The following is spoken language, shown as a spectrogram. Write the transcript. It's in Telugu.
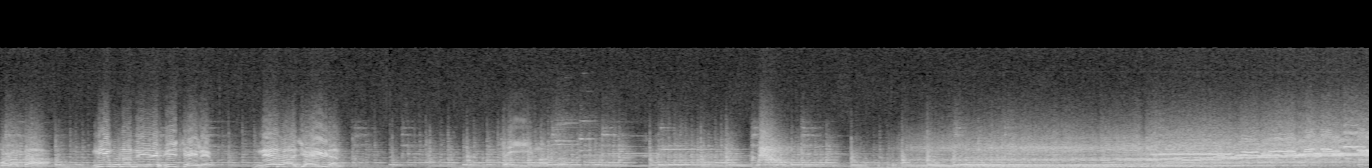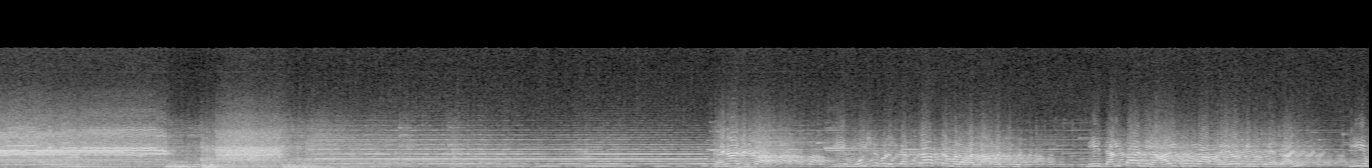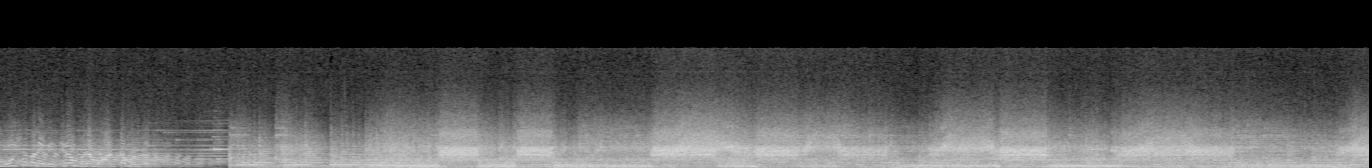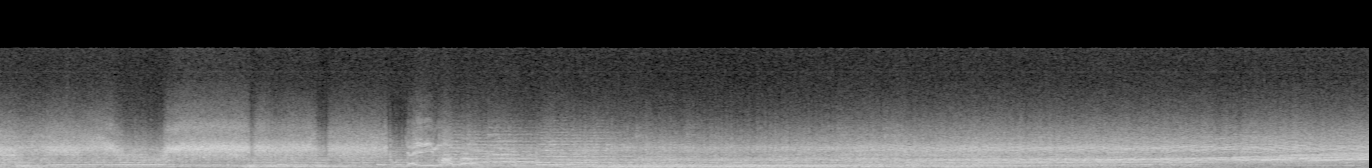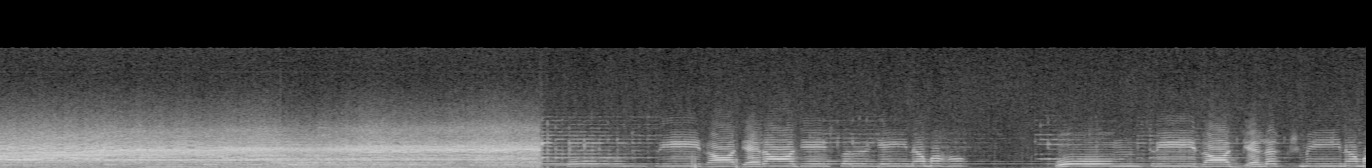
బుడత నీవు నన్ను ఏమీ చేయలేవు. నేను అజేయుడను. ఈ మూషకుడు శస్త్రాస్త్రముల వల్ల అవధ్యుడు నీ దంతాన్ని ఆయుధంగా ప్రయోగించిన గాని ఈ మూషకుని విజృంభణము అంతముందదు జై మాత. రాజరాజేశ్వర్యై నమ. ఓం శ్రీ రాజ్యలక్ష్మీ నమ.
